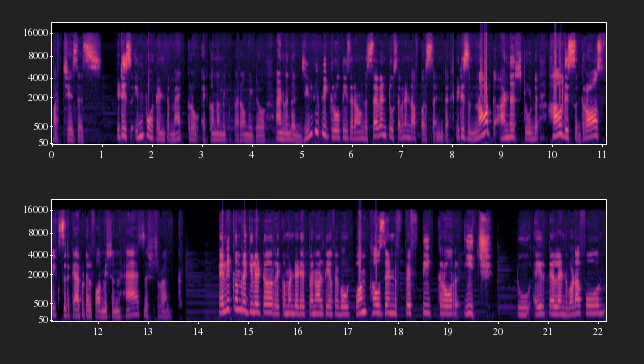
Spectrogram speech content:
purchases. It is important macroeconomic parameter and when the GDP growth is around 7 to 7.5 percent, it is not understood how this gross fixed capital formation has shrunk. Telecom regulator recommended a penalty of about 1050 crore each to Airtel and Vodafone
